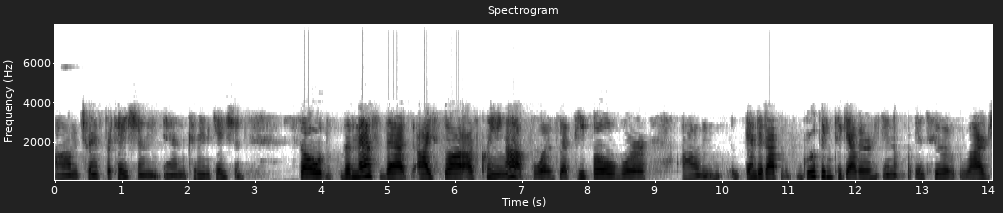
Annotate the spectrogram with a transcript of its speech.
um, transportation and communication? So the mess that I saw us cleaning up was that people were um, ended up grouping together in into large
